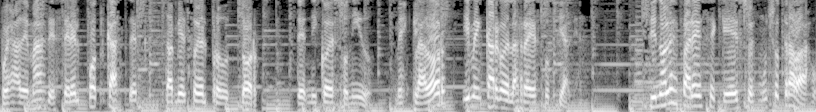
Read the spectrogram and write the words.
pues además de ser el podcaster, también soy el productor, técnico de sonido, mezclador y me encargo de las redes sociales. Si no les parece que eso es mucho trabajo,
